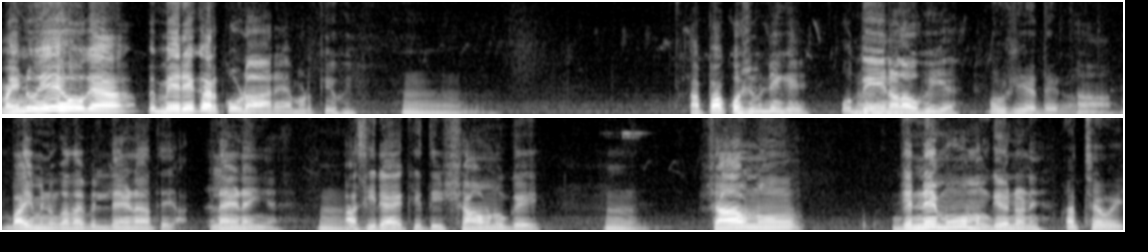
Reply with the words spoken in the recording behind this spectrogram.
ਮੈਨੂੰ ਇਹ ਹੋ ਗਿਆ ਵੀ ਮੇਰੇ ਘਰ ਘੋੜਾ ਆ ਰਿਹਾ ਮੁੜ ਕੇ ਉਹੀ। ਹੂੰ। ਆਪਾਂ ਕੁਝ ਵੀ ਨਹੀਂ ਗਏ ਉਹ ਦੇਣ ਵਾਲਾ ਉਹੀ ਹੈ। ਉਹੀ ਹੈ ਦੇਣਾ ਹਾਂ ਬਾਈ ਮੈਨੂੰ ਕਹਿੰਦਾ ਵੀ ਲੈਣਾ ਤੇ ਲੈਣਾ ਹੀ ਹੈ। ਹੂੰ। ਅਸੀਂ ਰਾਇ ਕੀਤੀ ਸ਼ਾਮ ਨੂੰ ਗਏ। ਹੂੰ। ਸ਼ਾਮ ਨੂੰ ਜਿੰਨੇ ਮੂੰਹ ਮੰਗੇ ਉਹਨਾਂ ਨੇ ਅੱਛਾ ਬਈ।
